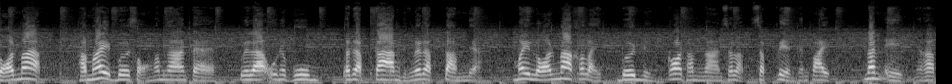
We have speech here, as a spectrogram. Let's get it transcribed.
ร้อนมาก ทำให้เบอร์ 2ทำงาน แต่เวลาอุณหภูมิระดับกลางถึงระดับต่ำเนี่ยไม่ร้อนมากเท่าไหร่เบอร์หนึ่งก็ทำงานสลับสับเปลี่ยนกันไปนั่นเองนะครับ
